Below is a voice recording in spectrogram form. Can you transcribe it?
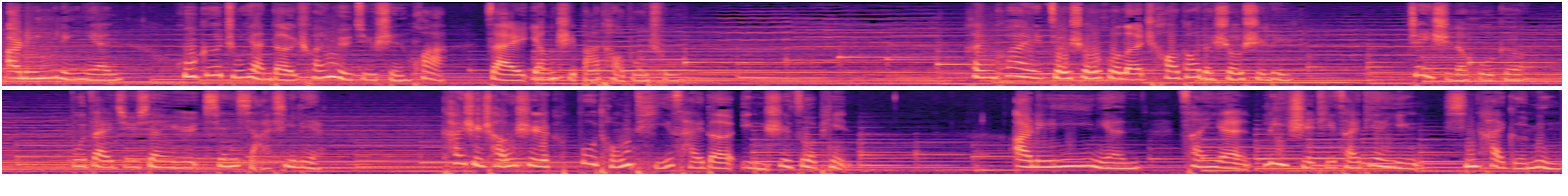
二零一零年。胡歌主演的穿越剧《神话》在央视八套播出，很快就收获了超高的收视率。这时的胡歌不再局限于仙侠系列，开始尝试不同题材的影视作品。二零一一年参演历史题材电影《辛亥革命》，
